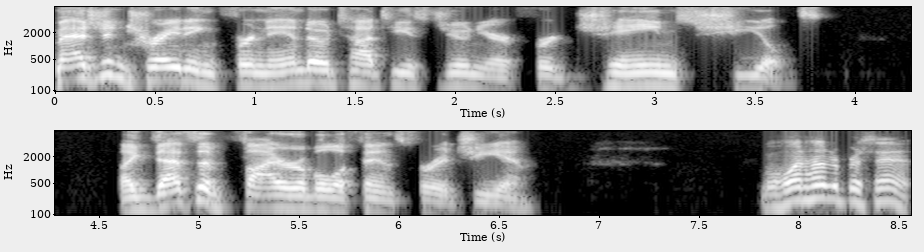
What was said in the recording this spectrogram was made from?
imagine trading fernando tatis jr for james shields like that's a fireable offense for a gm 100.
